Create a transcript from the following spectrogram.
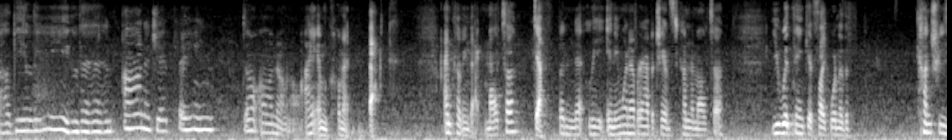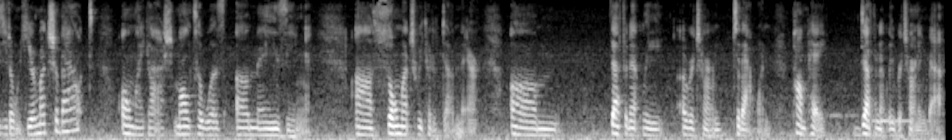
I'll be leaving on a jet plane. Don't, oh no, no, I am coming back. I'm coming back. Malta, definitely. Anyone ever have a chance to come to Malta? You would think it's like one of the countries you don't hear much about. Oh my gosh, Malta was amazing. Uh, so much we could have done there. Um, definitely a return to that one. Pompeii, definitely returning back.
